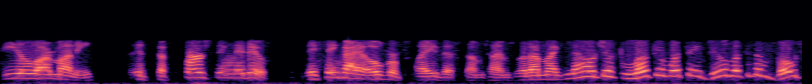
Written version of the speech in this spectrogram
steal our money. It's the first thing they do. They think I overplay this sometimes, but I'm like, no, just look at what they do. Look at the votes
